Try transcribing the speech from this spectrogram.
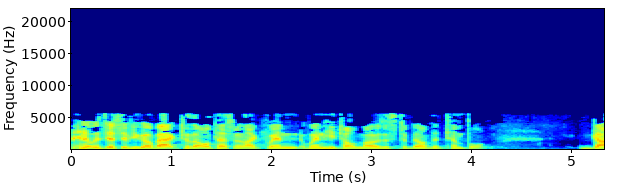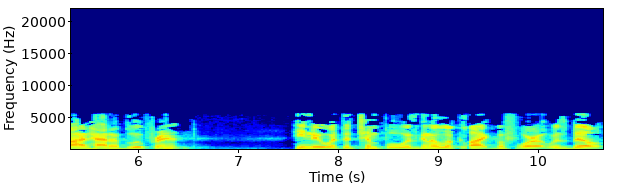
And it was just if you go back to the Old Testament, like when, when he told Moses to build the temple, God had a blueprint. He knew what the temple was going to look like before it was built.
